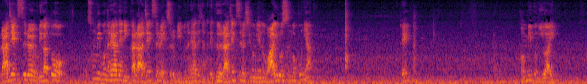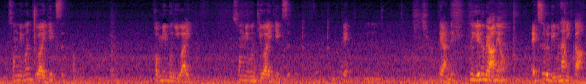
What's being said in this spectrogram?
라지 x를 우리가 또 속미분을 해야 되니까 라지 x를 x로 미분을 해야 되잖아. 근데 그 라지 x를 지금 얘는 y로 쓴 것뿐이야. 돼? 건미분 2y, 속미분 dy dx. 건미분 2y, 속미분 dy dx. 돼? 돼, 안 돼? 근데 얘는 왜 안 해요? x로 미분하니까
